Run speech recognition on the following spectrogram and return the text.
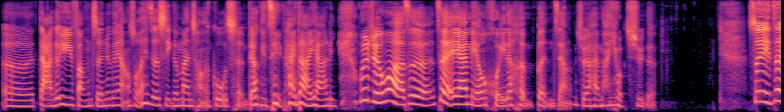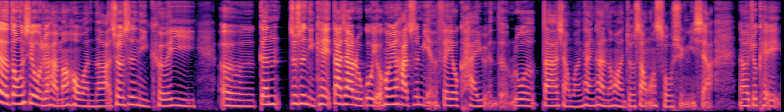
呃，打个预防针，就跟讲说，哎，这是一个漫长的过程，不要给自己太大压力。我就觉得哇，这这 AI 没有回的很笨，这样觉得还蛮有趣的。所以这个东西我觉得还蛮好玩的啊，就是你可以。呃，跟就是你可以，大家如果有空，因为它就是免费又开源的。如果大家想玩看看的话，你就上网搜寻一下，然后就可以。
